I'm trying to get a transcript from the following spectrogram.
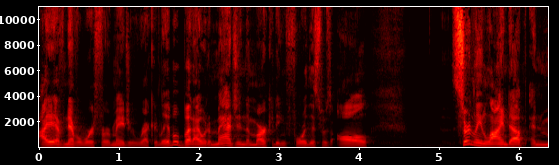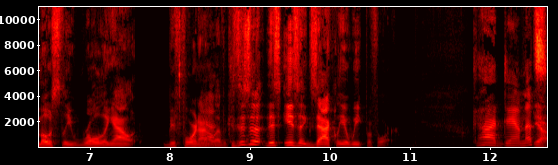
I have never worked for a major record label, but I would imagine the marketing for this was all certainly lined up and mostly rolling out before 9-11 because this is a, this is exactly a week before. God damn, that's Yeah.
